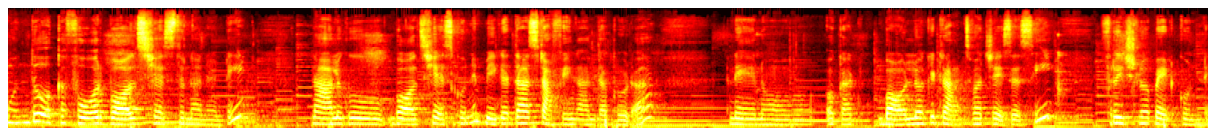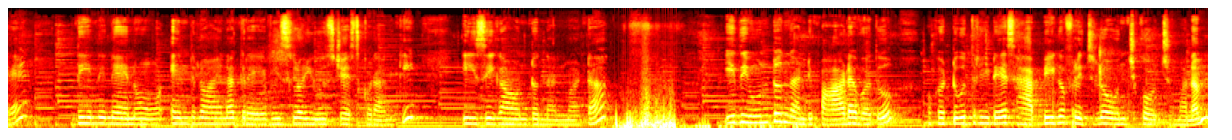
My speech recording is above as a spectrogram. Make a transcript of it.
ముందు ఒక ఫోర్ బాల్స్ చేస్తున్నానండి. నాలుగు బాల్స్ చేసుకుని మిగతా స్టఫింగ్ అంతా కూడా నేను ఒక బౌల్లోకి ట్రాన్స్ఫర్ చేసేసి ఫ్రిడ్జ్లో పెట్టుకుంటే దీన్ని నేను ఎందులో అయినా గ్రేవీస్లో యూజ్ చేసుకోవడానికి ఈజీగా ఉంటుందన్నమాట. ఇది ఉంటుందండి పాడవదు. ఒక టూ త్రీ డేస్ హ్యాపీగా ఫ్రిడ్జ్లో ఉంచుకోవచ్చు మనం.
